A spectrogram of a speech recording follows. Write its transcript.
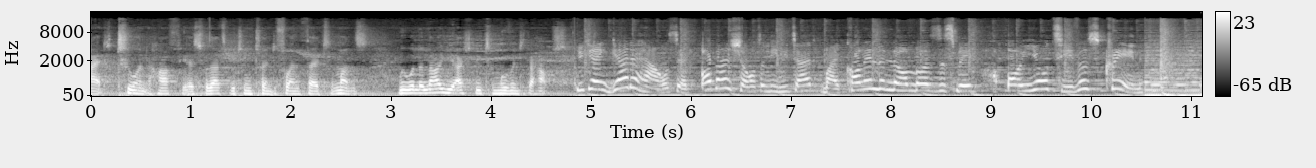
at two and a half years, so that's between 24 and 30 months, we will allow you actually to move into the house. You can get a house at Urban Shelter Limited by calling the numbers displayed on your TV screen.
